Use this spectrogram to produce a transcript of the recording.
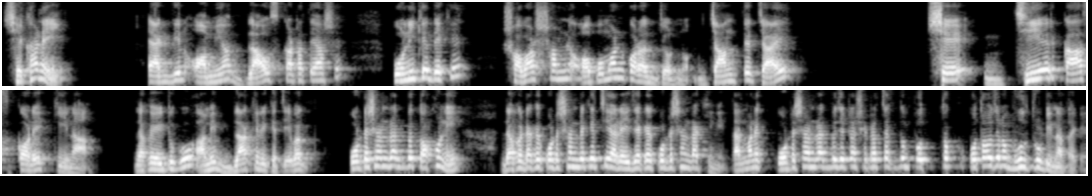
সেখানেই একদিন অমিয়া ব্লাউজ কাটাতে আসে। কণিকে দেখে সবার সামনে অপমান করার জন্য জানতে চায় সে ঝিয়ের কাজ করে কি না দেখো এইটুকু আমি ব্ল্যাকে রেখেছি। এবার কোটেশন রাখবে তখনই, দেখো এটাকে কোটেশন রেখেছি আর এই জায়গায় কোটেশন রাখিনি। তার মানে কোটেশন রাখবে যেটা, সেটা হচ্ছে একদম প্রত্যক্ষ, কোথাও যেন ভুল ত্রুটি না থাকে।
